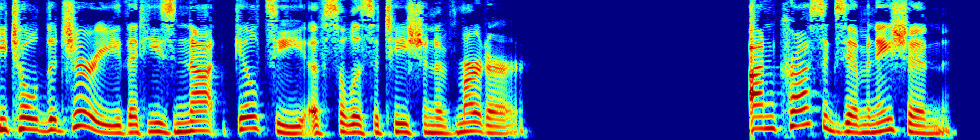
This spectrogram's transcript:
He told the jury that he's not guilty of solicitation of murder. On cross examination,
